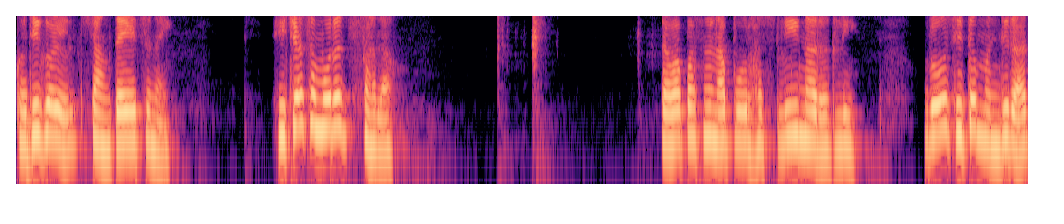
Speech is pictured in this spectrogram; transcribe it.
कधी गळेल सांगता यायचं नाही. हिच्या समोरच झाला. तेव्हापासून ना पोर हसली ना रडली. रोज इथं मंदिरात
